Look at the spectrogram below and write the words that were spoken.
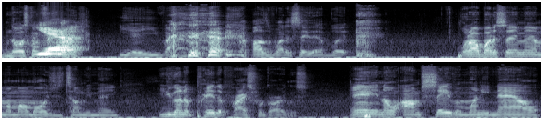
noise coming yeah. from Yeah, you, I was about to say that, but what I was about to say, man, my mom always used to tell me, man, you're going to pay the price regardless. And, you know, I'm saving money now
